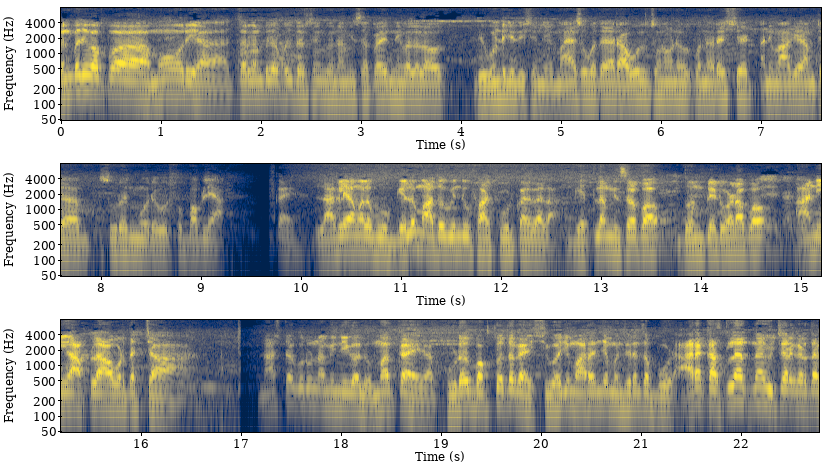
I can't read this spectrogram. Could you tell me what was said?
गणपती बाप्पा मोरया तर गणपती बाप्पाचे दर्शन घेऊन आम्ही सकाळीच निघालेलो आहोत भिवंडीच्या दिशेने. माझ्यासोबत आहे राहुल सोनवणे उर्फ नरेश शेठ आणि मागे आमच्या सूरज मोरे उर्फ बाबल्या. काय? लागले आम्हाला भूक. गेलो माधव बिंदू फास्ट फूड कळव्याला. घेतला मिसळपाव दोन प्लेट वडापाव आणि आपला आवडता चहा. नाश्ता करून आम्ही निघालो. मग काय? पुढं बघतो तर काय? शिवाजी महाराजांच्या मंदिराचा बोर्ड. अरे कसलाच ना विचार करता.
